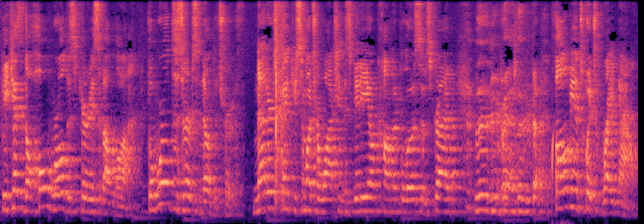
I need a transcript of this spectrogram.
because the whole world is curious about Lana. The world deserves to know the truth. Nutters, thank you so much for watching this video. Comment below, subscribe. Follow me on Twitch right now.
